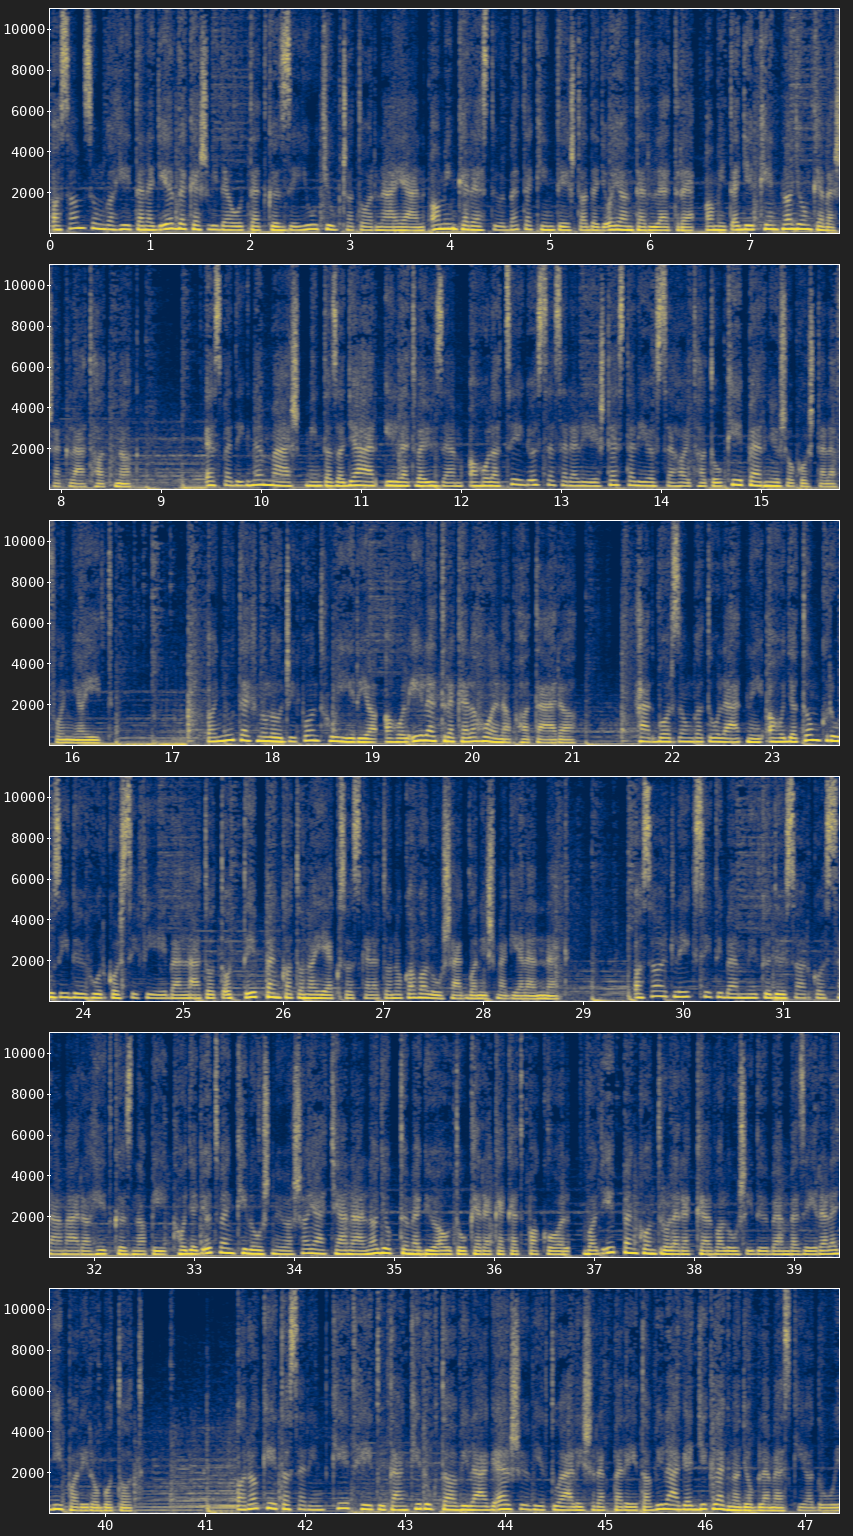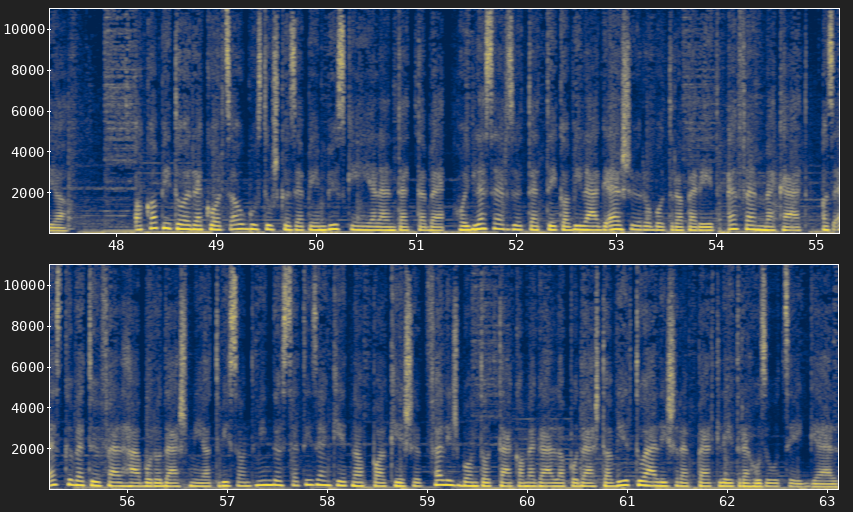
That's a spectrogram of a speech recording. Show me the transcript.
A Samsung a héten egy érdekes videót tett közzé YouTube csatornáján, amin keresztül betekintést ad egy olyan területre, amit egyébként nagyon kevesek láthatnak. Ez pedig nem más, mint az a gyár, illetve üzem, ahol a cég összeszereli és teszteli összehajtható képernyős okostelefonjait. A newtechnology.hu írja, ahol életre kell a holnap határa hát borzongató látni, ahogy a Tom Cruise időhurkos szifiében látott ott éppen katonai exoskeletonok a valóságban is megjelennek. A Salt Lake City-ben működő szarkos számára hétköznapi, hogy egy 50 kilós nő a sajátjánál nagyobb tömegű autókerekeket pakol, vagy éppen kontrollerekkel valós időben vezérel egy ipari robotot. A rakéta szerint két hét után kirúgta a világ első virtuális repperét a világ egyik legnagyobb lemezkiadója. A Capitol Records augusztus közepén büszkén jelentette be, hogy leszerződtették a világ első robotraperét, FM Mekát, az ezt követő felháborodás miatt viszont mindössze 12 nappal később fel is bontották a megállapodást a virtuális reppert létrehozó céggel.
